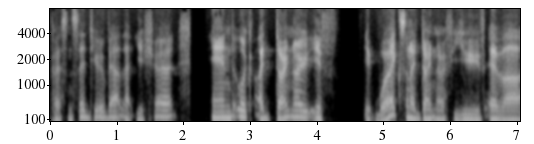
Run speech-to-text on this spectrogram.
person said to you about that your shirt. And look, I don't know if it works, and I don't know if you've ever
